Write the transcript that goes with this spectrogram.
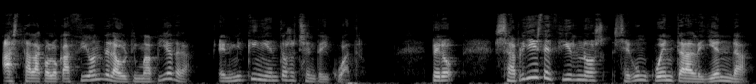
hasta la colocación de la última piedra, en 1584. Pero, ¿sabríais decirnos, según cuenta la leyenda,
